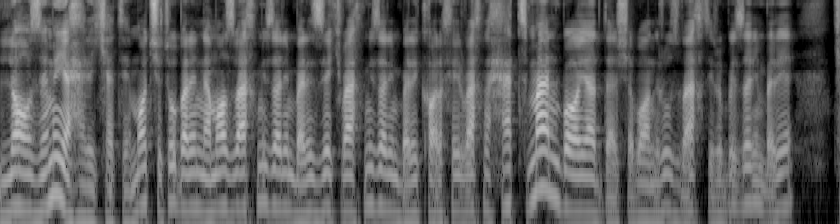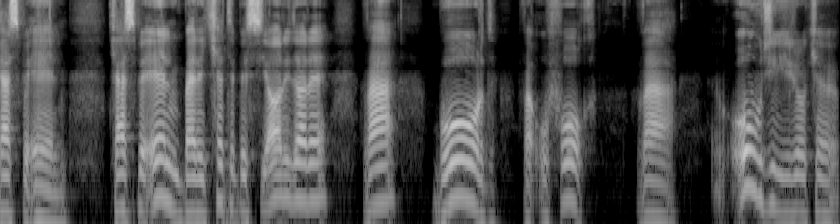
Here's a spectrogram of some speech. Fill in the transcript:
لازمه حرکته. ما چطور برای نماز وقت می‌ذاریم برای ذکر وقت می‌ذاریم برای کار خیر وقت حتما باید در شبان روز وقتی رو بذاریم برای کسب علم. کسب علم برکت بسیاری داره و برد و افق و اوجی رو که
